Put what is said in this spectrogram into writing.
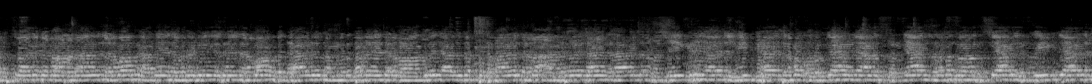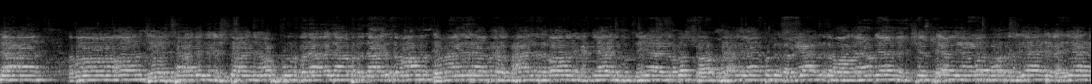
हस्त्राय च मामनाय च नमो प्राणे च नमो अग्रजाय च प्रथमाय च नाय च नमः शीघ्रियाय च नमो ऊर्जाय च संज्ञाय स्वादस्याय च क्रीड्याय च नमो ज्येष्ठाय च नमः पूर्वजाय च प्रदाय च नमो प्रभाय च कन्याय बुद्धियाय च नमः शोभ्याय च पदकर्याय च नमो ज्ञानाय च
